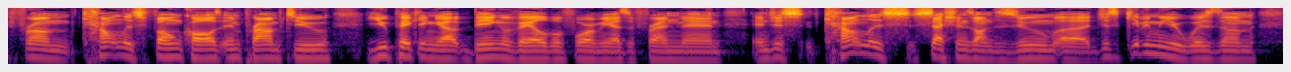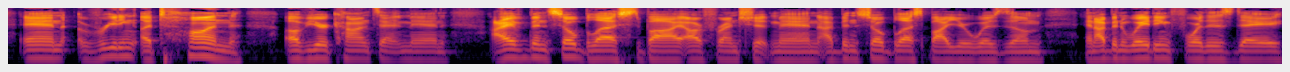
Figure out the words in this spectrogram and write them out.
from countless phone calls, impromptu, you picking up, being available for me as a friend, man, and just countless sessions on Zoom, uh, just giving me your wisdom and reading a ton of your content, man. I have been so blessed by our friendship, man. I've been so blessed by your wisdom, and I've been waiting for this day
